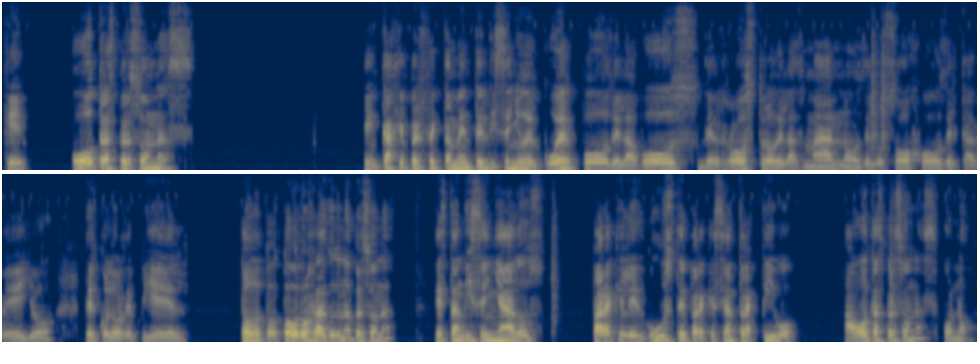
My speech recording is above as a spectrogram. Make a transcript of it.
que otras personas encaje perfectamente el diseño del cuerpo, de la voz, del rostro, de las manos, de los ojos, del cabello, del color de piel, todo, todo, todos los rasgos de una persona están diseñados para que les guste, para que sea atractivo a otras personas o no.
